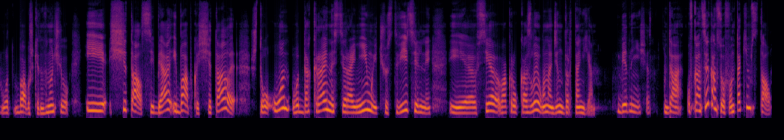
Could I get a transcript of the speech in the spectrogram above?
вот бабушкин внучок, и считал себя, и бабка считала, что он вот до крайности ранимый, чувствительный, и все вокруг козлы, он один Д'Артаньян. Бедный несчастный. Да, в конце концов он таким стал.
